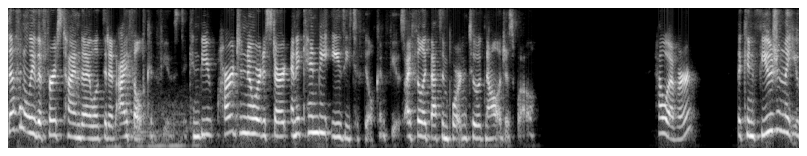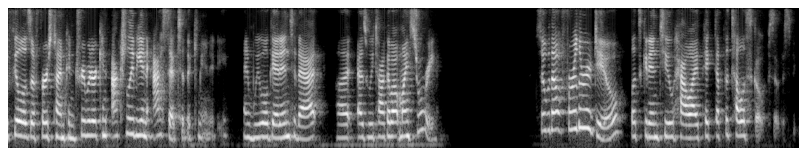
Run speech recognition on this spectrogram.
definitely the first time that I looked at it, I felt confused. It can be hard to know where to start, and it can be easy to feel confused. I feel like that's important to acknowledge as well. However, the confusion that you feel as a first time contributor can actually be an asset to the community. And we will get into that uh, as we talk about my story. So, without further ado, let's get into how I picked up the telescope, so to speak.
